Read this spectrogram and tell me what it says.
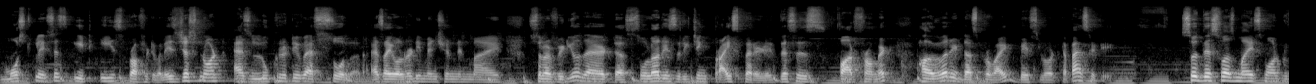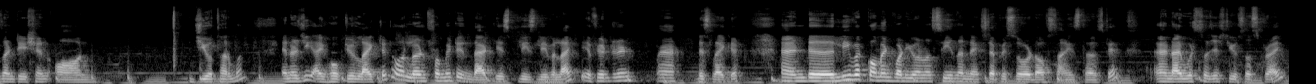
most places it is profitable. It's just not as lucrative as solar. As i already mentioned in my solar video that uh, solar is reaching price parity this is far from it. However it does provide base load capacity. So this was my small presentation on geothermal energy. I hope you liked it or learned from it. In that case please leave a like. If you didn't eh, dislike it. And uh, leave a comment what you want to see in the next episode of science thursday. And i would suggest you subscribe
